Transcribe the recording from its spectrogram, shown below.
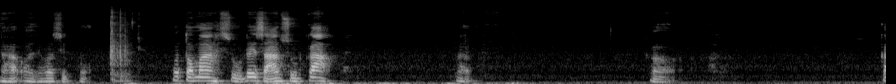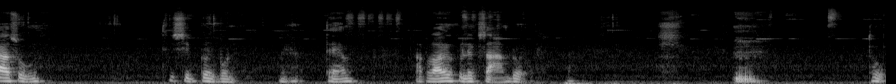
นะครับเอาเฉพาะ 10 หน่วยก็ต่อมาสูตรได้ 309ครับก็90 ที่ 10หน่วยบนนะครับแถมหลักร้อยก็คือเลข3ด้วย ถูก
